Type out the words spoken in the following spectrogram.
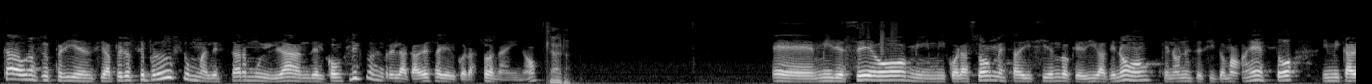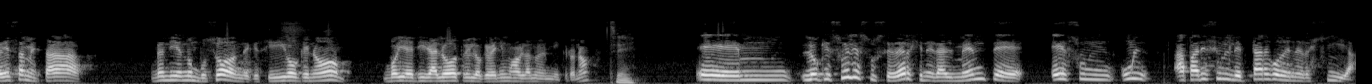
Cada uno su experiencia, pero se produce un malestar muy grande. El conflicto es entre la cabeza y el corazón ahí, ¿no? Claro. Eh, mi deseo, mi, mi corazón me está diciendo que diga que no, que no necesito más esto, y mi cabeza me está vendiendo un buzón de que si digo que no, voy a herir al otro y lo que venimos hablando en el micro, ¿no? Sí. Eh, lo que suele suceder generalmente es un, un aparece un letargo de energía.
